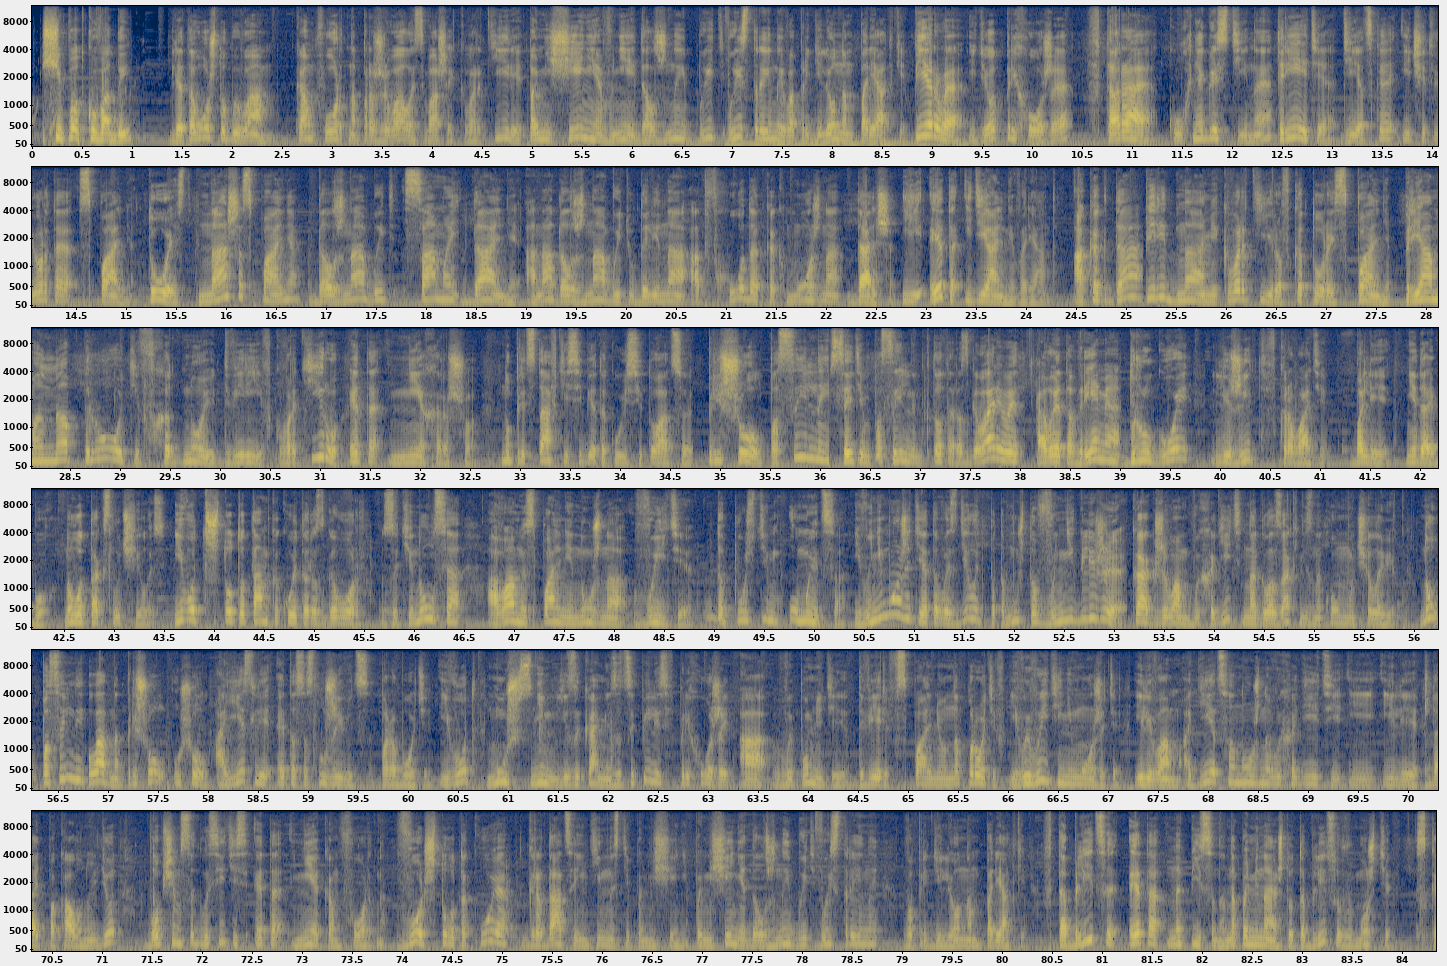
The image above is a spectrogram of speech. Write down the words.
щепотку воды. Для того, чтобы вам комфортно проживалось в вашей квартире, помещения в ней должны быть выстроены в определенном порядке. Первая идет прихожая, вторая кухня-гостиная, третья детская и четвертая спальня. То есть наша спальня должна быть самой дальней, она должна быть удалена от входа как можно дальше. И это идеальный вариант. А когда перед нами квартира, в которой спальня прямо напротив входной двери в квартиру, это нехорошо. Ну представьте себе такую ситуацию. Пришел посыльный, с этим посыльным кто-то разговаривает, а в это время другой лежит в кровати болеет, не дай бог. Но вот так случилось. И вот что-то там какой-то разговор затянулся, а вам из спальни нужно выйти, допустим, умыться. И вы не можете этого сделать, потому что в неглиже. Как же вам выходить на глаза к незнакомому человеку? Ну, посыльный, ладно, пришел, ушел. А если это сослуживец по работе? И вот муж с ним языками зацепились в прихожей, а вы помните, дверь в спальню напротив, и вы выйти не можете. Или вам одеться нужно выходить, и, или ждать, пока он уйдет. В общем, согласитесь, это некомфортно. Вот что такое градация интимности помещений. Помещения должны быть выстроены в определенном порядке. В таблице это написано. Напоминаю, что таблицу вы можете скачать.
